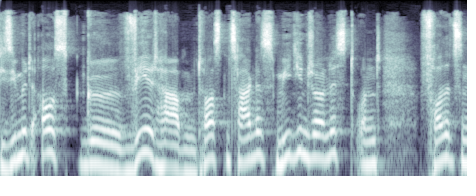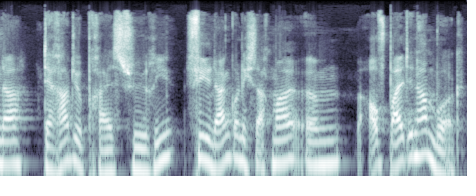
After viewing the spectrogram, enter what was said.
die Sie mit ausgewählt haben. Thorsten Zages, Medienjournalist und Vorsitzender der Radiopreisjury. Vielen Dank und ich sag mal, ähm, auf bald in Hamburg.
